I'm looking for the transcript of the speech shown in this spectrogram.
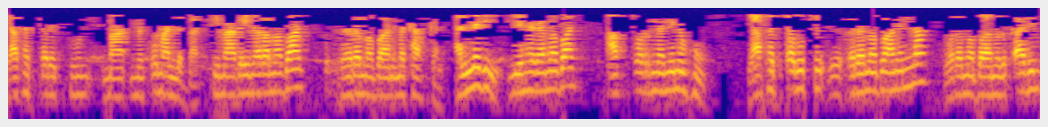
ያፈጠረችውን መጾም አለባት። ፊማ በይነ ረመዳን በረመዳን መካከል አለዚ ይህ ረመዳን አፍጦርነ ምንሁ ያፈጠሩት ረመዳንና ወረመዳኑ ልቃዲም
